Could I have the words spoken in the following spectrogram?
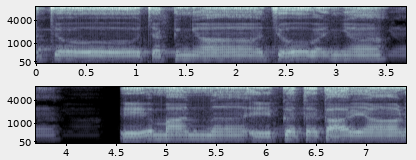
ਚੋ ਚੱਕੀਆਂ ਚੋਵਈਆਂ ਏ ਮਨ ਇਕਤ ਕਰ ਆਣ।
